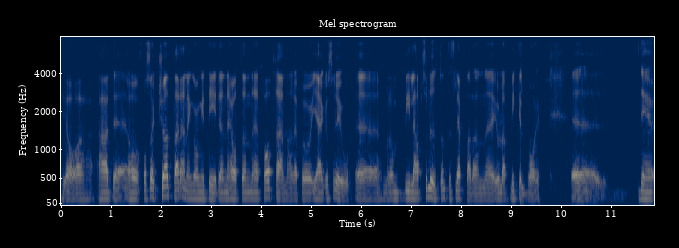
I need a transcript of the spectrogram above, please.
jag hade, har försökt köpa den en gång i tiden åt en travtränare på Jägersro. Uh, men de ville absolut inte släppa den, Olaf Mickelborg. Det,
